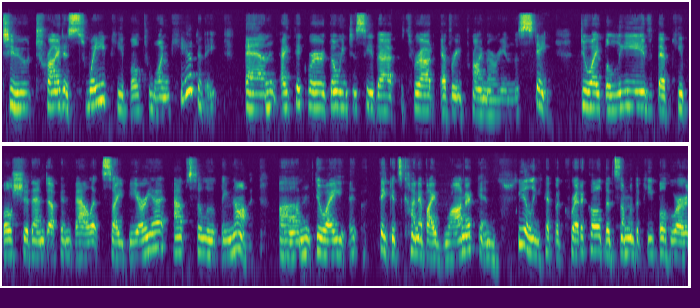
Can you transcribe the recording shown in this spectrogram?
to try to sway people to one candidate. And I think we're going to see that throughout every primary in the state. Do I believe that people should end up in ballot Siberia? Absolutely not. Um, do I think it's kind of ironic and really hypocritical that some of the people who are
